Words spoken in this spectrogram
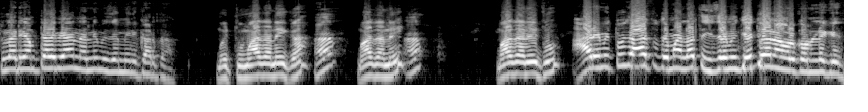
तुला रेमटाळ बी आणणार नाही मी जमिनी करता मग तू माझा नाही का? हा? माझा नाही? हा? माझा नाही तू? अरे मी तुझं आज होतं मला तर ही जमीन घेतो नावर करून लगेच.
